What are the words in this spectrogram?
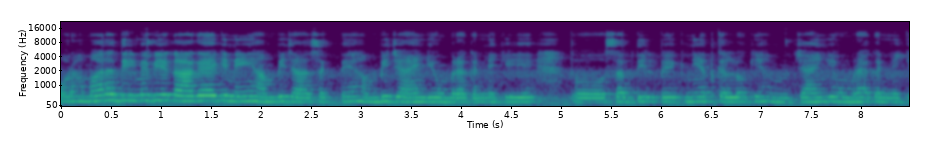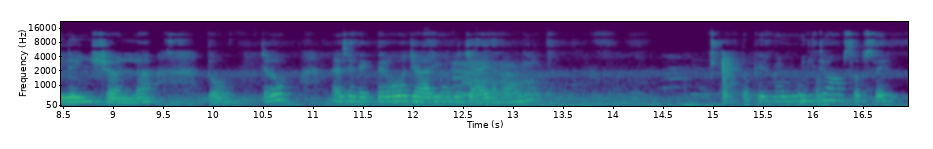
और हमारा दिल में भी एक आ गया है कि नहीं, हम भी जा सकते हैं, हम भी जाएँगे उम्र करने के लिए। तो सब दिल पे एक नियत कर लो कि हम जाएँगे उम्र करने के लिए इन तो चलो ऐसे देखते रहो, जा रही हूँ, अभी चाय बनाऊँगी। तो फिर मैं मिलती हूँ आप सबसे।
